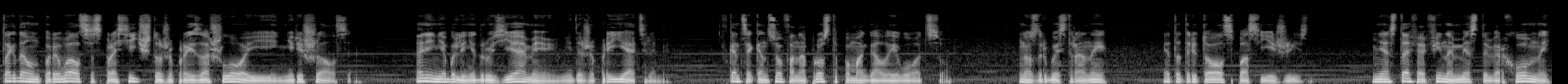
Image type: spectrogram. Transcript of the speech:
Тогда он порывался спросить, что же произошло, и не решался. Они не были ни друзьями, ни даже приятелями. В конце концов, она просто помогала его отцу. Но с другой стороны, этот ритуал спас ей жизнь. Не оставь Афина место Верховной,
